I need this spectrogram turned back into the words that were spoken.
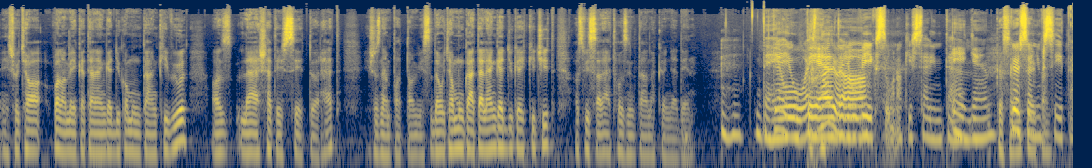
És hogyha valamelyiket elengedjük a munkán kívül, az leeshet és széttörhet, és az nem pattan vissza. De hogyha a munkát elengedjük egy kicsit, azt vissza lehet hozni utána könnyedén. De, De jó, jó, ez nagyon jó végszónak is szerintem. Igen. Köszönöm Köszönjük szépen. szépen.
